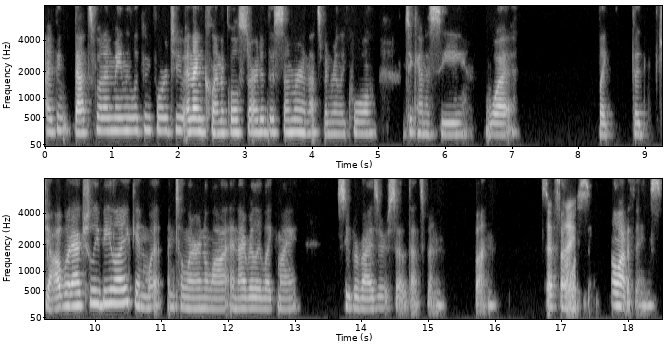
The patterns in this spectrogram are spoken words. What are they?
I think that's what I'm mainly looking forward to. And then clinical started this summer and that's been really cool to kind of see what like the job would actually be like and what and to learn a lot. And I really like my supervisor, so that's been fun. That's lot- nice. A lot of things.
